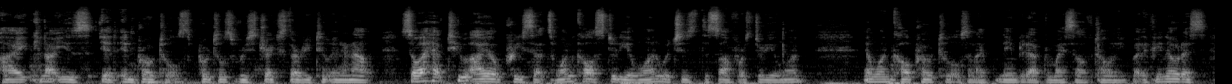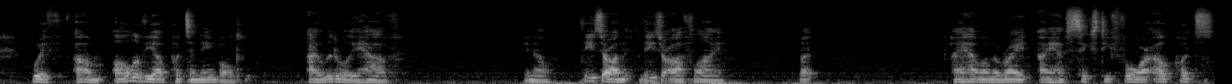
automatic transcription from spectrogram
I cannot use it in Pro Tools. Pro Tools restricts 32 in and out. So I have two I.O. presets, one called Studio One, which is the software Studio One, and one called Pro Tools, and I've named it after myself, Tony. But if you notice, with um, all of the outputs enabled, I literally have, you know, these are on these are offline, but I have on the right, I have 64 outputs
